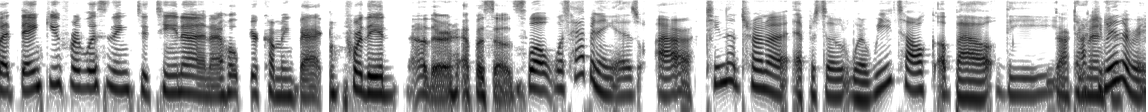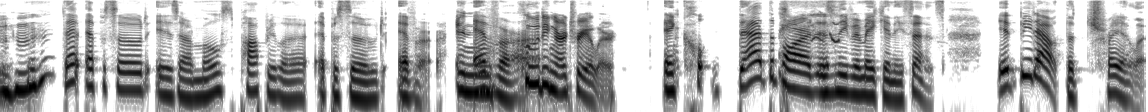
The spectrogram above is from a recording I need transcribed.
But thank you for listening to Tina, and I hope you're coming back for the other episodes. Well, what's happening is our Tina Turner episode where we talk about the documentary. documentary mm-hmm. Mm-hmm. That episode is our most popular episode ever. In- ever. Including our trailer. And cl- that the part doesn't even make any sense it beat out the trailer.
